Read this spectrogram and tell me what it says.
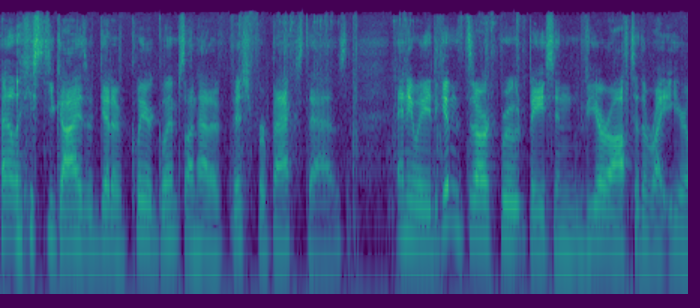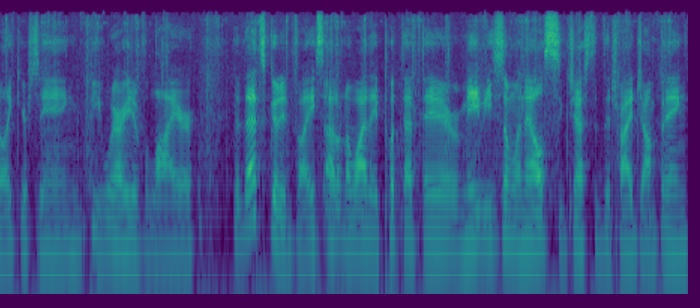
at least you guys would get a clear glimpse on how to fish for backstabs. Anyway, to get into the Darkroot Basin, veer off to the right here like you're seeing. Be wary of Liar. That's good advice. I don't know why they put that there. Maybe someone else suggested to try jumping,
